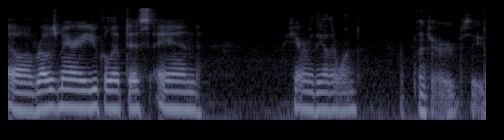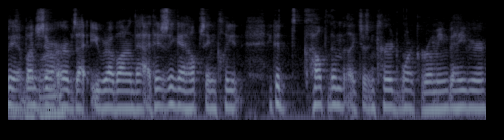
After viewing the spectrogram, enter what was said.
uh, rosemary, eucalyptus, and I can't remember the other one. bunch of herbs. that you But yeah, a bunch of different herbs that you rub on that. I just think it helps include. It could help them like just encourage more grooming behavior,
